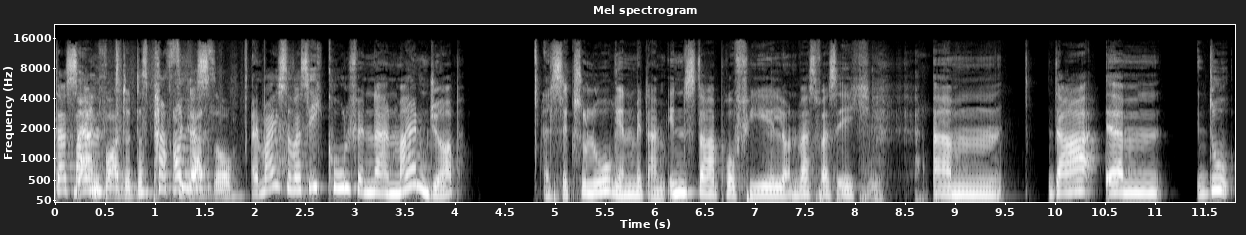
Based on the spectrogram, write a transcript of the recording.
das ähm, beantwortet. Das passt gerade so. Weißt du, was ich cool finde an meinem Job? Als Sexologin mit einem Insta-Profil und was weiß ich. Ähm, da, ähm, du,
